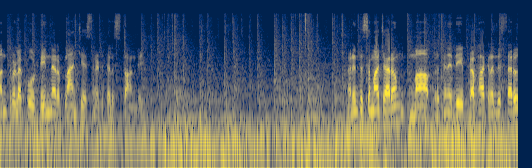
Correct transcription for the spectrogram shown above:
మంత్రులకు డిన్నర్ ప్లాన్ చేసినట్టు తెలుస్తోంది. మరింత సమాచారం మా ప్రతినిధి ప్రభాకర్ అందిస్తారు.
